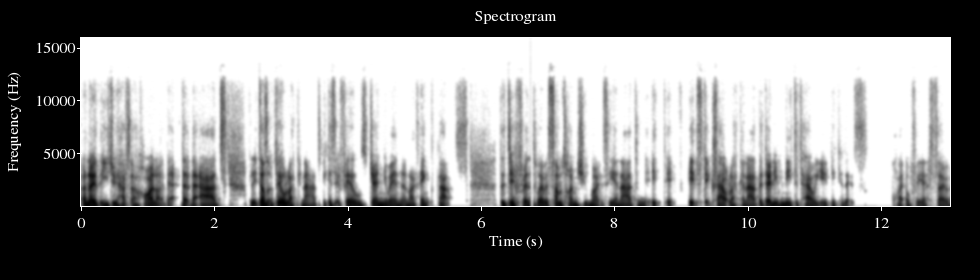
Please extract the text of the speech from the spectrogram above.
I know that you do have to highlight that, that they're ads, but it doesn't feel like an ad because it feels genuine. And I think that's the difference. Whereas sometimes you might see an ad and it, it it sticks out like an ad. They don't even need to tell you because it's quite obvious. So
